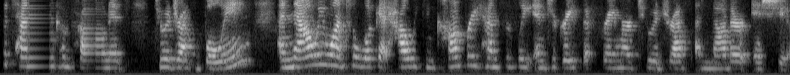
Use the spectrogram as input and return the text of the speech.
the 10 components to address bullying. And now we want to look at how we can comprehensively integrate the framework to address another issue.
